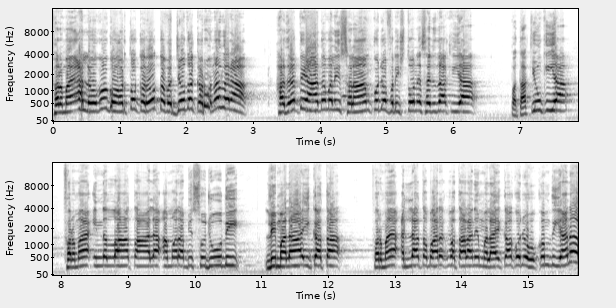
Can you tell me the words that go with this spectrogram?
फरमाया, लोगों, गौर तो करो, तवज्जो तो करो ना जरा। हज़रत आदम सलाम को जो फरिश्तों ने सजदा किया, पता क्यों किया? फरमाया इन अल्लाह ताला अमर अभी सुजूदी लिमलाइकता फरमाया, अल्लाह तबारक व ताला ने मलाइका को जो हुक्म दिया ना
